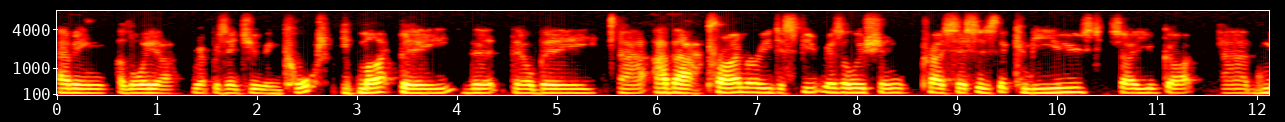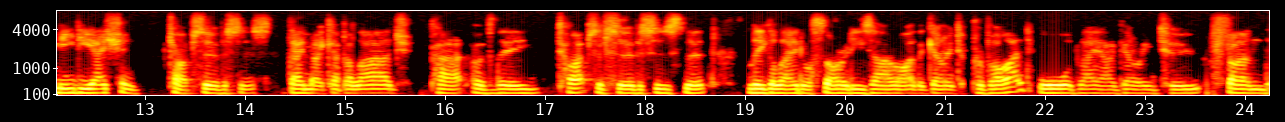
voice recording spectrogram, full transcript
having a lawyer represent you in court. It might be that there'll be uh, other primary dispute resolution processes that can be used. So you've got uh, mediation type services. They make up a large part of the types of services that legal aid authorities are either going to provide or they are going to fund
